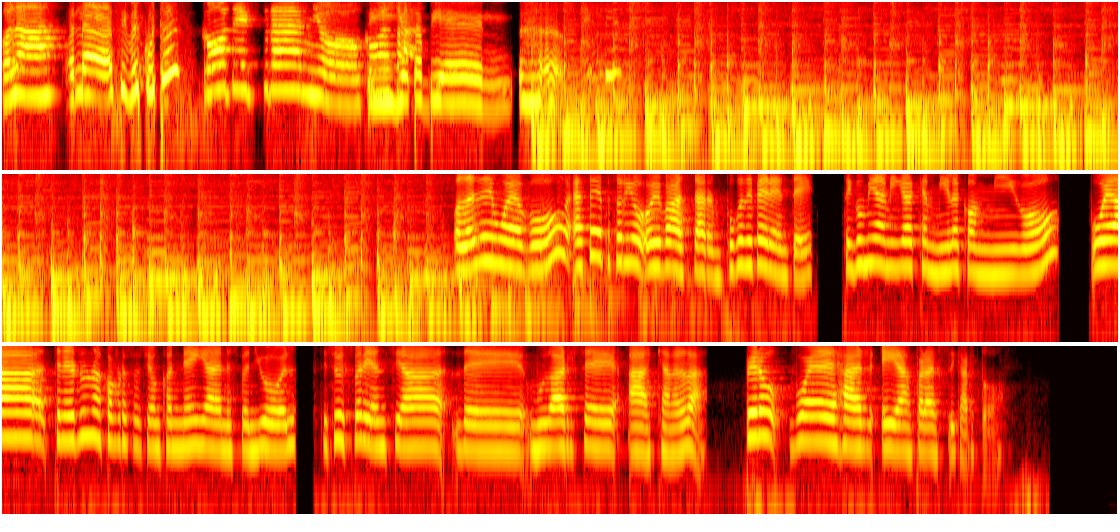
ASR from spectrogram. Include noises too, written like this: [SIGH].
Hola, Hola, ¿sí me escuchas? ¿cómo te extraño? ¿Cómo Sí, yo también. [LAUGHS] Hola de nuevo. Este episodio hoy va a estar un poco diferente. Tengo mi amiga Camila conmigo. Voy a tener una conversación con ella en español de su experiencia de mudarse a Canadá. Pero voy a dejar ella para explicar todo.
